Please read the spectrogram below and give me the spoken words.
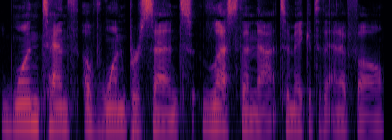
one tenth of one percent less than that to make it to the NFL.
